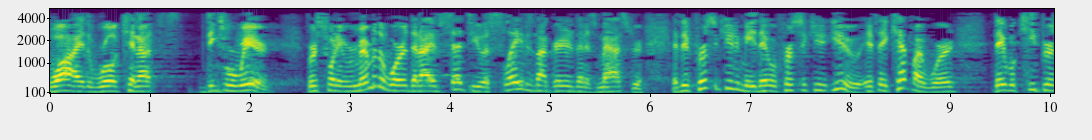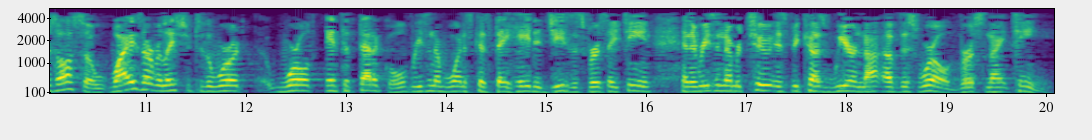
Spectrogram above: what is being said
why the world cannot, thinks we're weird. Verse 20, remember the word that I have said to you, a slave is not greater than his master. If they persecuted me, they will persecute you. If they kept my word, they will keep yours also. Why is our relationship to the world, world antithetical? Reason number one is because they hated Jesus, verse 18. And the reason number two is because we are not of this world, verse 19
